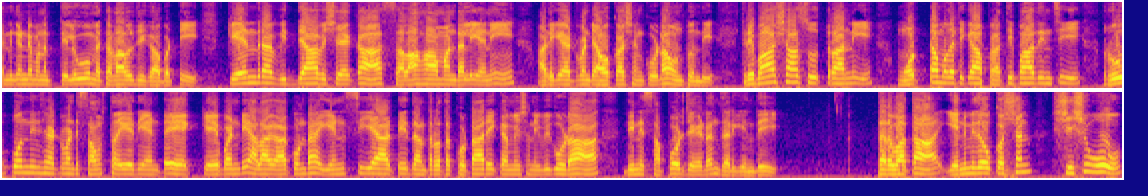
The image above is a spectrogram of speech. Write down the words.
ఎందుకంటే మన తెలుగు మెథడాలజీ కాబట్టి కేంద్ర విద్యా విషయక సలహా మండలి అని అడిగేటువంటి అవకాశం కూడా ఉంటుంది. త్రిభాషా సూత్రాన్ని మొట్టమొదటిగా ప్రతిపాదించి రూపొందించినటువంటి సంస్థ ఏది అంటే కేబండి అలా కాకుండా ఎన్సీఆర్టీ దాని తర్వాత కొటారీ కమిషన్ ఇవి కూడా దీన్ని సపోర్ట్ చేయడం జరిగింది. తర్వాత ఎనిమిదవ క్వశ్చన్. శిశువు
